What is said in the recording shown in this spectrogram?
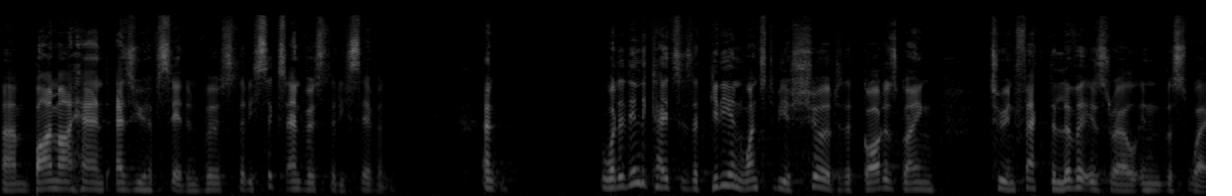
um, by my hand, as you have said, in verse 36 and verse 37. And what it indicates is that Gideon wants to be assured that God is going to, in fact, deliver Israel in this way.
